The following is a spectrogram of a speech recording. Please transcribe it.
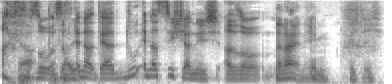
Ja, so, das das, halt- ändert, der, du änderst dich ja nicht. Also, Nein, nein, eben, richtig.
